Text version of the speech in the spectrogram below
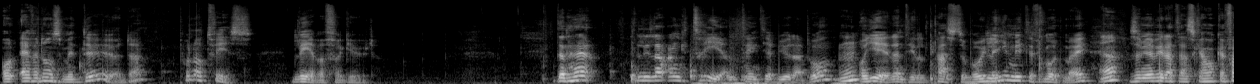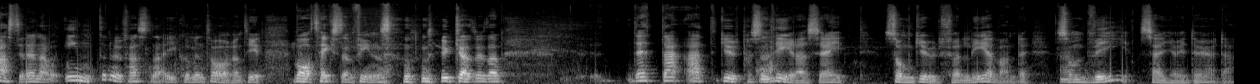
Och även de som är döda på något vis lever för Gud. Den här lilla entrén tänkte jag bjuda på mm. och ge den till pastor Borglin mitt emot mig. Ja. Som jag vill att jag ska haka fast i denna och inte nu fastna i kommentaren till var texten finns. utan detta att Gud presenterar sig som Gud för levande, som vi säger är döda.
